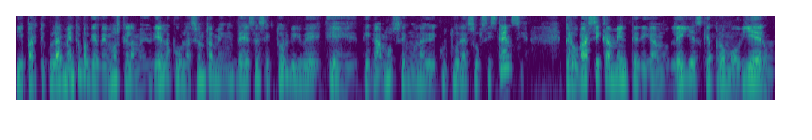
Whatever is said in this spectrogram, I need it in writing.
y particularmente porque vemos que la mayoría de la población también de ese sector vive, eh, digamos, en una agricultura de subsistencia. Pero básicamente, digamos, leyes que promovieron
